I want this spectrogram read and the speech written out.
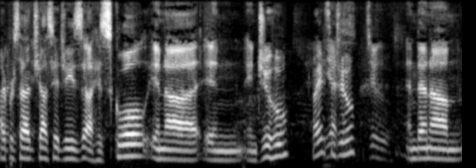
Hariprasad Chaurasiaji's uh, his school in uh, in in Juhu, right? It's yes, in Juhu. Juhu. And then um,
